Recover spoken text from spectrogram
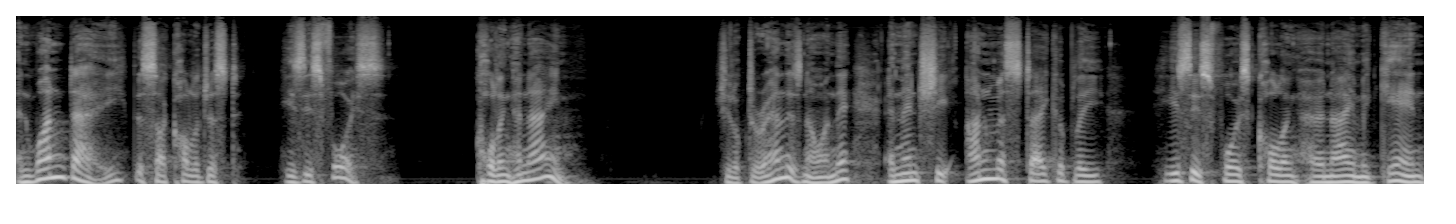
And one day, the psychologist hears this voice calling her name. She looked around, there's no one there. And then she unmistakably hears this voice calling her name again.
